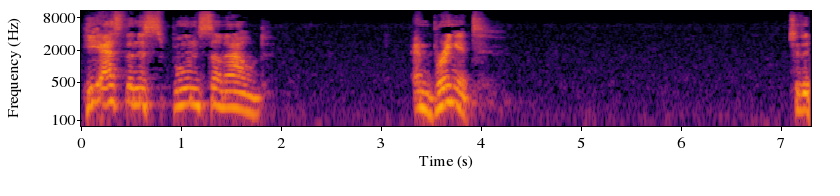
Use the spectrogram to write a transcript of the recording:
He asked them to spoon some out and bring it to the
